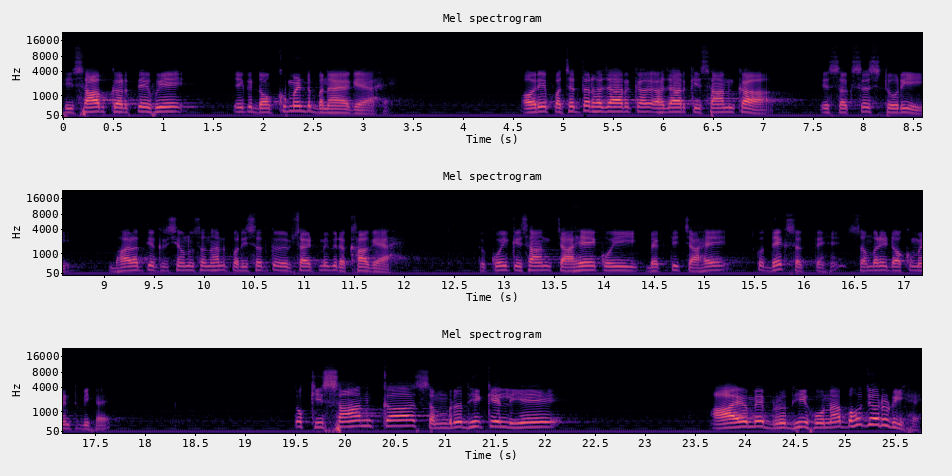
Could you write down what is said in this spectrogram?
हिसाब करते हुए एक डॉक्यूमेंट बनाया गया है। और ये पचहत्तर हज़ार का, हज़ार किसान का ये सक्सेस स्टोरी भारतीय कृषि अनुसंधान परिषद के वेबसाइट में भी रखा गया है। तो कोई किसान चाहे, कोई व्यक्ति चाहे उसको देख सकते हैं समरी डॉक्यूमेंट भी है। तो किसान का समृद्धि के लिए आय में वृद्धि होना बहुत ज़रूरी है।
